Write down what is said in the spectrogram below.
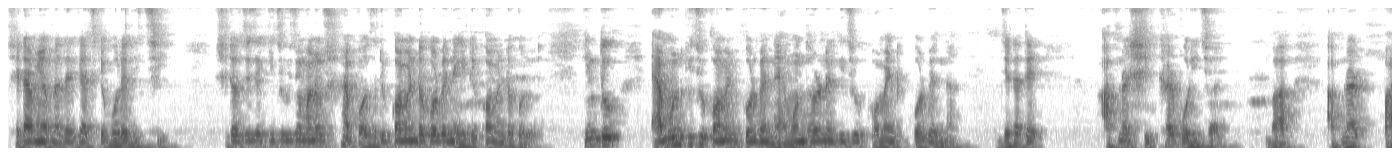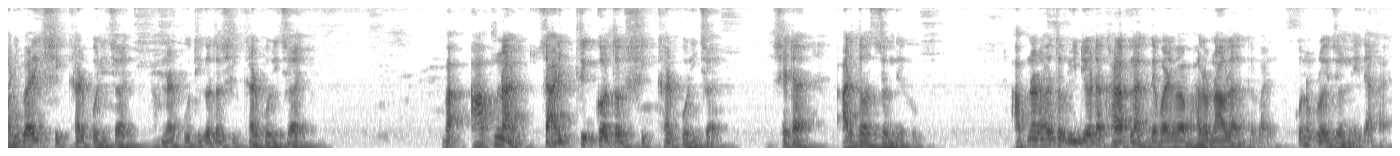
সেটা আমি আপনাদেরকে আজকে বলে দিচ্ছি। সেটা হচ্ছে যে কিছু কিছু মানুষ হ্যাঁ পজিটিভ কমেন্টও করবে নেগেটিভ কমেন্টও করবে। কিন্তু এমন কিছু কমেন্ট করবেন না, এমন ধরনের কিছু কমেন্ট করবেন না, যেটাতে আপনার শিক্ষার পরিচয় বা আপনার পারিবারিক শিক্ষার পরিচয়, আপনার পুঁথিগত শিক্ষার পরিচয় বা আপনার চারিত্রিকগত শিক্ষার পরিচয়, সেটা আর দশজন দেখুক। আপনার হয়তো ভিডিওটা খারাপ লাগতে পারে বা ভালো নাও লাগতে পারে, কোনো প্রয়োজন নেই দেখায়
